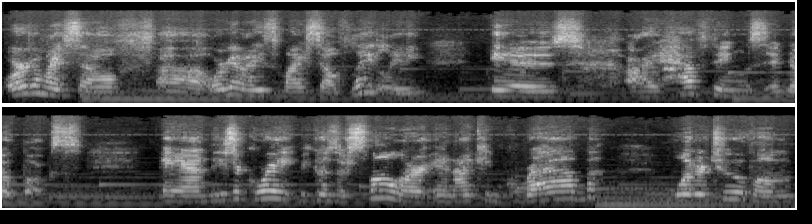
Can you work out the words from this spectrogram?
organize myself, uh, organize myself lately is I have things in notebooks. And these are great because they're smaller and I can grab one or two of them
